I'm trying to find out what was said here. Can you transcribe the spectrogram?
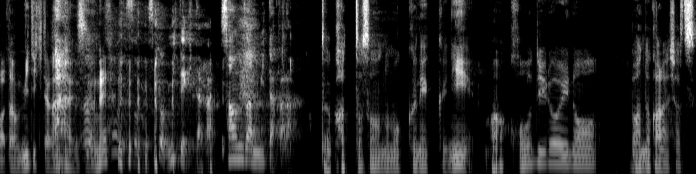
は多分見てきたからですよね。うんそうです、そうです。今日見てきたから。散々見たから。カットソーのモックネックに、まあ、コーデュロイのバンドカラーのシャツ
